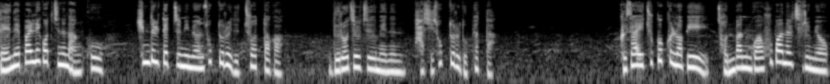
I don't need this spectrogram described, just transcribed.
내내 빨리 걷지는 않고 힘들 때쯤이면 속도를 늦추었다가 늘어질 즈음에는 다시 속도를 높였다. 그 사이 축구클럽이 전반과 후반을 치르며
